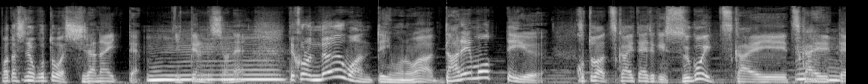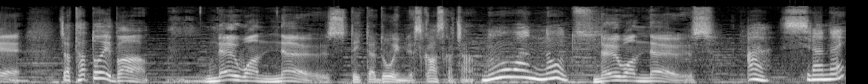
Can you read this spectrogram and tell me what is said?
私のことは知らないって言ってるんですよね。で、この no one っていうものは誰もっていう言葉を使いたいときにすごい使い、使えて、じゃあ例えば、no one knows って言ったらどういう意味ですかアスカちゃん？No one knows. no one knows。あ、知らない？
